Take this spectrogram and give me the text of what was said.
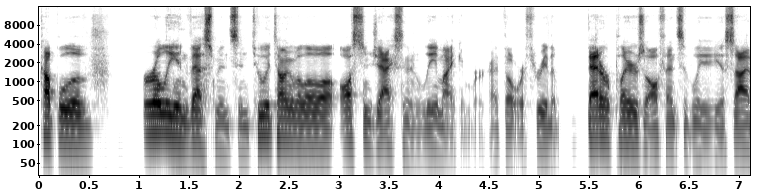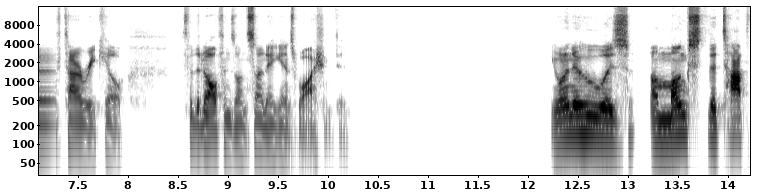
couple of early investments in Tua Tagovailoa, Austin Jackson, and Liam Eichenberg. I thought were three of the better players offensively aside of Tyreek Hill for the Dolphins on Sunday against Washington. You want to know who was amongst the top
